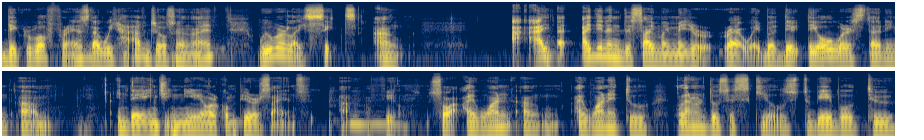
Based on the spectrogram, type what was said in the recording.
the group of friends that we have, Joseph and I. We were like six, and I I, I didn't decide my major right away, but they, they all were studying um, in the engineering or computer science uh, field. So I want um, I wanted to learn those skills to be able to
